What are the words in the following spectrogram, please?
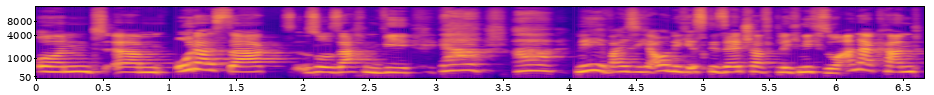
Und ähm, oder es sagt so Sachen wie, ja, ah, nee, weiß ich auch nicht, ist gesellschaftlich nicht so anerkannt,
